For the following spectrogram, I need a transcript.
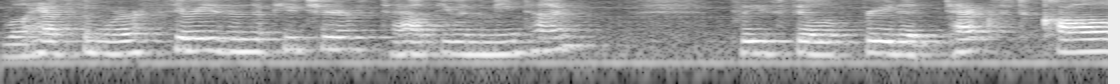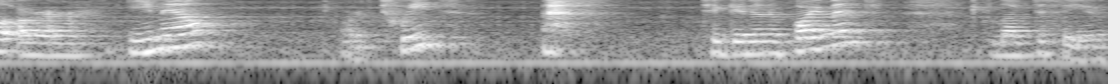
We'll have some more series in the future to help you in the meantime. Please feel free to text, call, or email, or tweet to get an appointment. Love to see you.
